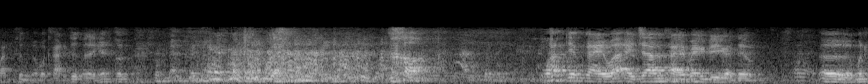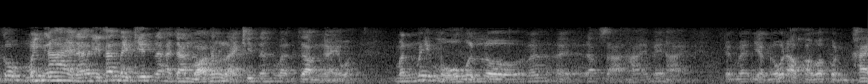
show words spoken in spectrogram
วัดครึ่งกรรมการครึ่งอะไรเงี้ยก็วัดยังไงวะไอ้ช้างไทยแม่งดีกว่าเดิมเออ มันก็ไม่ง่ายนะนี่ท่านไม่คิดนะอาจารย์หมอทั้งหลายคิดนะว่าทำไงวะ มันไม่หมูเหมือนโลนะรักษาหายไม่หายใช่ไหมอย่างโน้นเอาความว่าคนไข้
